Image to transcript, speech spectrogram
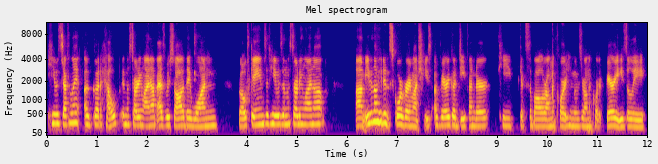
he was definitely a good help in the starting lineup. As we saw, they won both games that he was in the starting lineup. Um, even though he didn't score very much, he's a very good defender. He gets the ball around the court. He moves around the court very easily.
